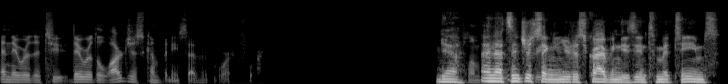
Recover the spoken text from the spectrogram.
and they were the two they were the largest companies I've ever worked for. Yeah. And that's interesting. And you're describing these intimate teams.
